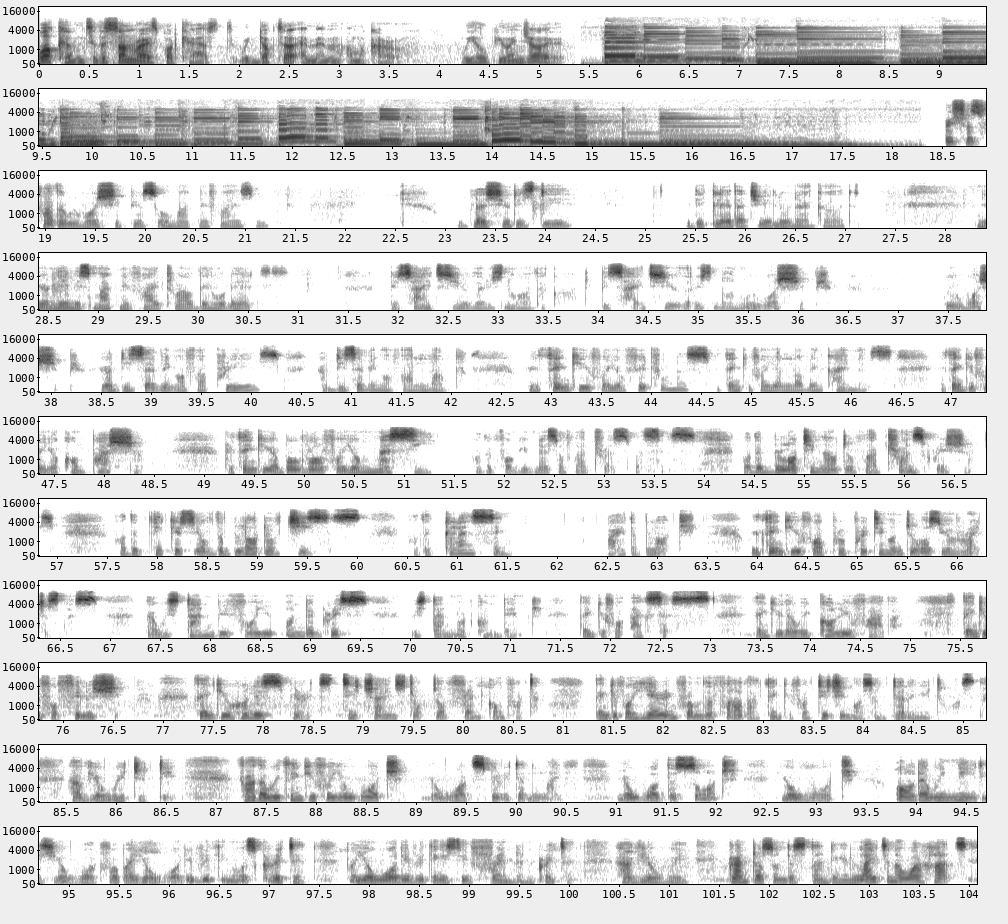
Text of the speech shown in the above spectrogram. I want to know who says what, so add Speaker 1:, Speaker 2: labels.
Speaker 1: Welcome to the Sunrise Podcast with Dr. MM Amakaro. We hope you enjoy it.
Speaker 2: Gracious Father, we worship you, so magnifies you. We bless you this day. We declare that you alone are God. And your name is magnified throughout the whole earth. Besides you, there is no other God. Besides you, there is none. We worship you. We worship you. You are deserving of our praise. You are deserving of our love. We thank you for your faithfulness. We thank you for your loving kindness. We thank you for your compassion. We thank you above all for your mercy, for the forgiveness of our trespasses, for the blotting out of our transgressions, for the efficacy of the blood of Jesus, for the cleansing by the blood. We thank you for appropriating unto us your righteousness, that we stand before you under grace. We stand not condemned. Thank you for access. Thank you that we call you Father. Thank you for fellowship. Thank you, Holy Spirit, teacher, instructor, friend, comforter. Thank you for hearing from the Father. Thank you for teaching us and telling it to us. Have your way today. Father, we thank you for your word, your word, spirit and life, your word, the sword, your word. All that we need is your word, for by your word everything was created. By your word everything is still framed and created. Have your way. Grant us understanding, enlighten our hearts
